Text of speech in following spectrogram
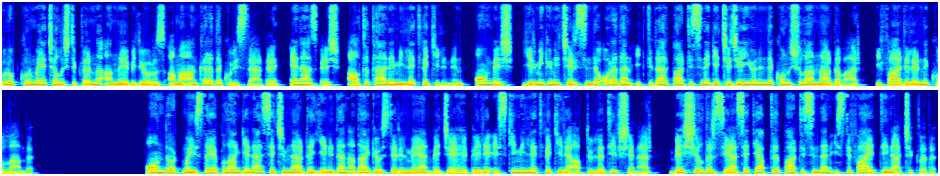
grup kurmaya çalıştıklarını anlayabiliyoruz ama Ankara'da kulislerde, en az 5-6 tane milletvekilinin, 15-20 gün içerisinde oradan iktidar partisine geçeceği yönünde konuşulanlar da var, ifadelerini kullandı. 14 Mayıs'ta yapılan genel seçimlerde yeniden aday gösterilmeyen ve CHP'li eski milletvekili Abdüllatif Şener, 5 yıldır siyaset yaptığı partisinden istifa ettiğini açıkladı.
